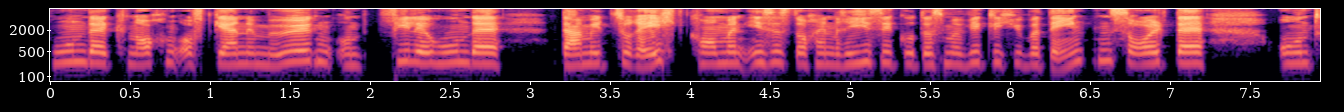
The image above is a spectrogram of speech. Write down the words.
Hunde Knochen oft gerne mögen und viele Hunde damit zurechtkommen, ist es doch ein Risiko, das man wirklich überdenken sollte. Und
